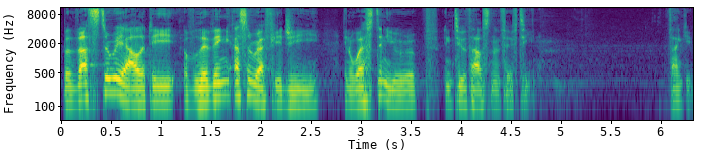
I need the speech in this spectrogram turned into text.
but that's the reality of living as a refugee in Western Europe in 2015. Thank you.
